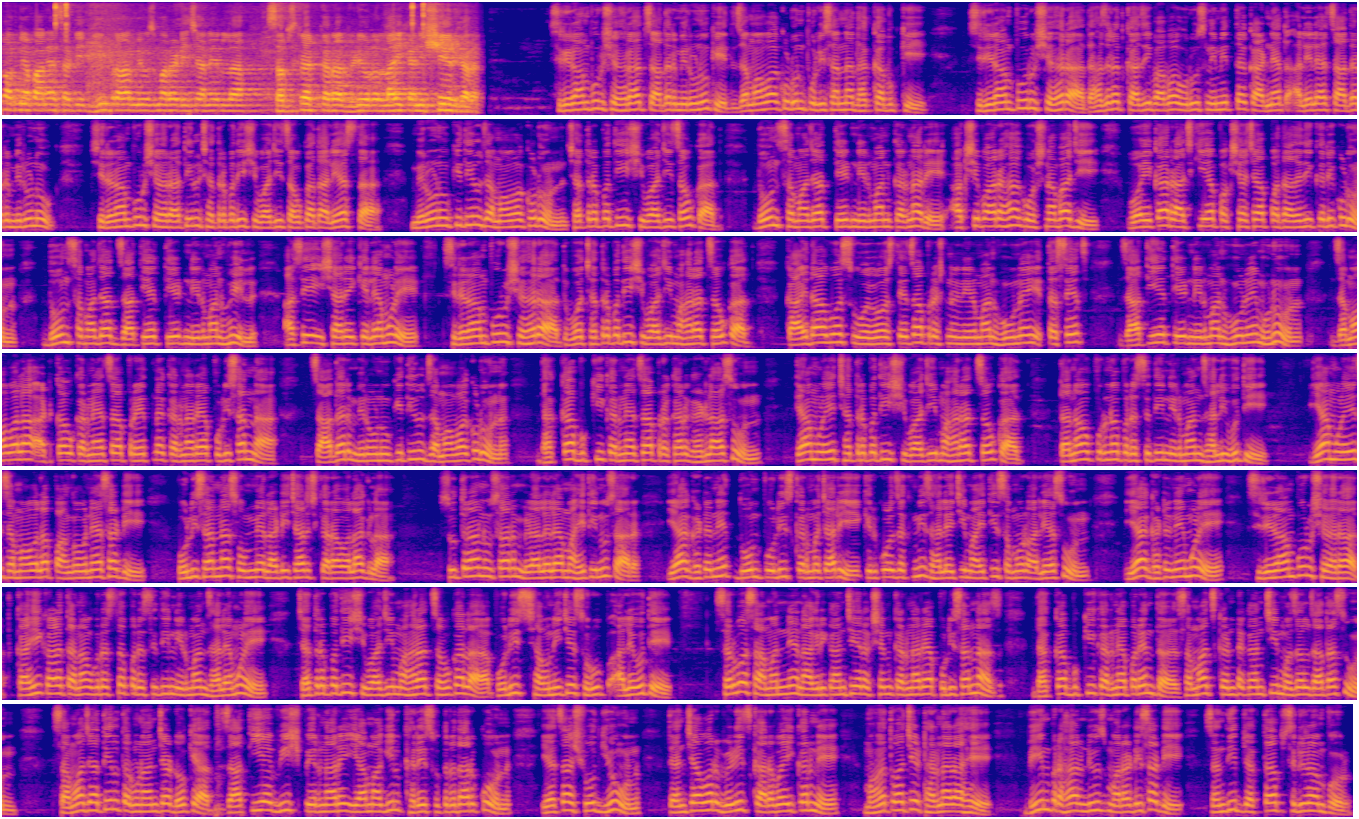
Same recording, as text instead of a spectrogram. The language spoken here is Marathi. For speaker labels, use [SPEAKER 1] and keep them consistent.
[SPEAKER 1] बातम्या पाहण्यासाठी भीमप्रहार न्यूज मराठी चॅनेलला सबस्क्राईब करा व्हिडिओला लाईक आणि शेअर करा. श्रीरामपूर शहरात चादर मिरवणुकीत जमावाकडून पोलिसांना धक्काबुक्की. श्रीरामपूर शहरात हजरत काझी बाबा उरूस निमित्त काढण्यात आलेल्या चादर मिरवणूक श्रीरामपूर शहरातील छत्रपती शिवाजी चौकात आली असता मिरवणुकीतील जमावाकडून छत्रपती शिवाजी चौकात दोन समाजात तेढ निर्माण करणारे आक्षेपार्ह घोषणाबाजी व एका राजकीय पक्षाच्या पदाधिकारीकडून दोन समाजात जातीय तेढ निर्माण होईल असे इशारे केल्यामुळे श्रीरामपूर शहरात व छत्रपती शिवाजी महाराज चौकात कायदा व सुव्यवस्थेचा प्रश्न निर्माण होऊ नये तसेच जातीय तेढ निर्माण होऊ नये म्हणून जमावाला अटकाव करण्याचा प्रयत्न करणाऱ्या पोलिसांना चादर मिरवणुकीतील जमावाकडून धक्काबुक्की करण्याचा प्रकार घडला असून त्यामुळे छत्रपती शिवाजी महाराज चौकात तणावपूर्ण परिस्थिती निर्माण झाली होती. यामुळे जमावाला पांगवण्यासाठी पोलिसांना सौम्य लाठीचार्ज करावा लागला. सूत्रानुसार मिळालेल्या माहितीनुसार या घटनेत दोन पोलीस कर्मचारी किरकोळ जखमी झाल्याची माहिती समोर आली असून या घटनेमुळे श्रीरामपूर शहरात काही काळ तणावग्रस्त परिस्थिती निर्माण झाल्यामुळे छत्रपती शिवाजी महाराज चौकाला पोलीस छावणीचे स्वरूप आले होते. सर्वसामान्य नागरिकांचे रक्षण करणाऱ्या पोलिसांनाच धक्काबुक्की करण्यापर्यंत समाजकंटकांची मजल जात असून समाजातील तरुणांच्या डोक्यात जातीय विष पेरणारे यामागील खरे सूत्रधार कोण याचा शोध घेऊन त्यांच्यावर वेळीच कारवाई करणे महत्त्वाचे ठरणार आहे. भीम प्रहार न्यूज मराठीसाठी संदीप जगताप श्रीरामपूर.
